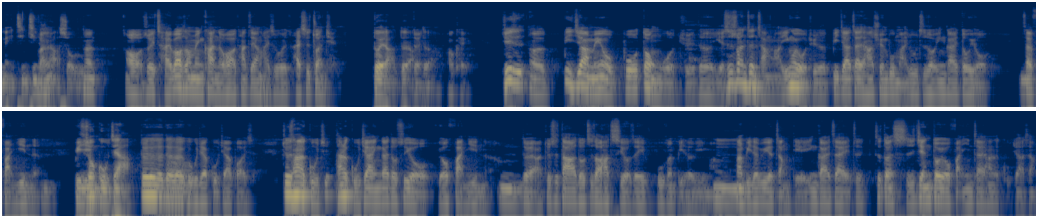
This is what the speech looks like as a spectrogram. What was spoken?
美金基本上收入。那哦，所以财报上面看的话，它这样还是会还是赚钱。对啊，对啊，对对啊，OK，其实呃，币价没有波动，我觉得也是算正常啊，因为我觉得币价在它宣布买入之后，应该都有在反应了。毕竟你说股价，对对对对对，哦股价股价，不好意思，就是它的股价，它的股价应该都是有有反应的。嗯，对啊，就是大家都知道它持有这一部分比特币嘛，嗯那比特币的涨跌应该在这这段时间都有反映在它的股价上。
